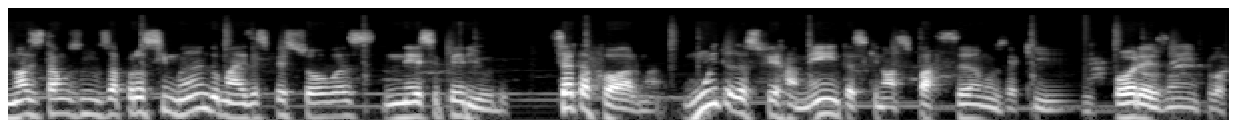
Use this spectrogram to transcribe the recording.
nós estávamos nos aproximando mais das pessoas nesse período. De certa forma, muitas das ferramentas que nós passamos aqui, por exemplo,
